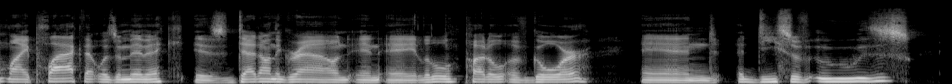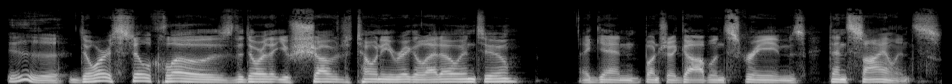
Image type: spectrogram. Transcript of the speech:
my plaque that was a mimic is dead on the ground in a little puddle of gore and adhesive ooze. Ew. Door is still closed. The door that you shoved Tony Rigoletto into. Again, bunch of goblin screams, then silence.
